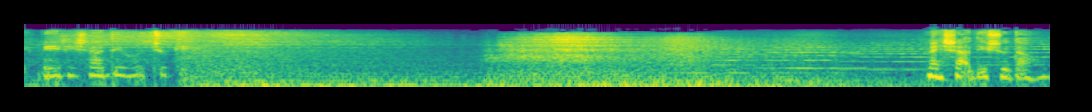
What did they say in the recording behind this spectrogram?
जी मेरी शादी हो चुकी मैं शादीशुदा हूँ।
